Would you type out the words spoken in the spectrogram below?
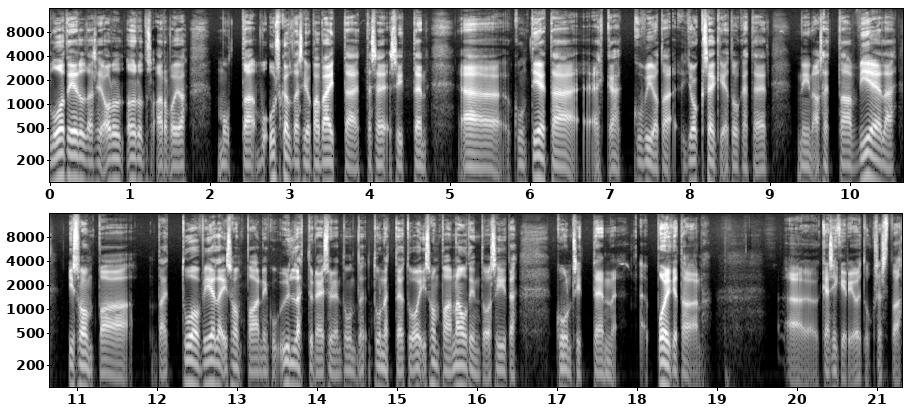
luo tietynlaisia odotusarvoja, mutta uskaltaisi jopa väittää, että se sitten, ää, kun tietää ehkä kuviota jokseenkin etukäteen, niin asettaa vielä isompaa tai tuo vielä isompaa niin kuin yllättyneisyyden tunnetta ja tuo isompaa nautintoa siitä, kun sitten poiketaan ää, käsikirjoituksesta.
